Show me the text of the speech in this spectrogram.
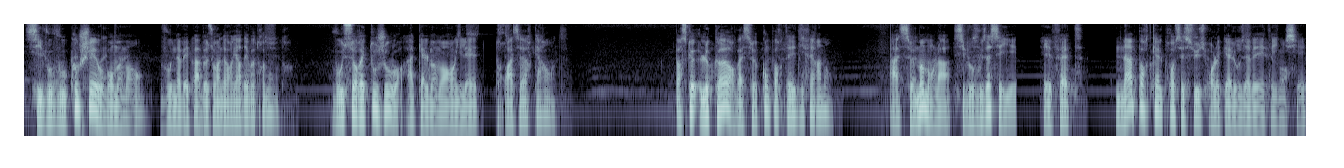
Si vous vous couchez au bon moment, vous n'avez pas besoin de regarder votre montre. Vous saurez toujours à quel moment il est 3h40. Parce que le corps va se comporter différemment. À ce moment-là, si vous vous asseyez, et faites n'importe quel processus pour lequel vous avez été initié,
